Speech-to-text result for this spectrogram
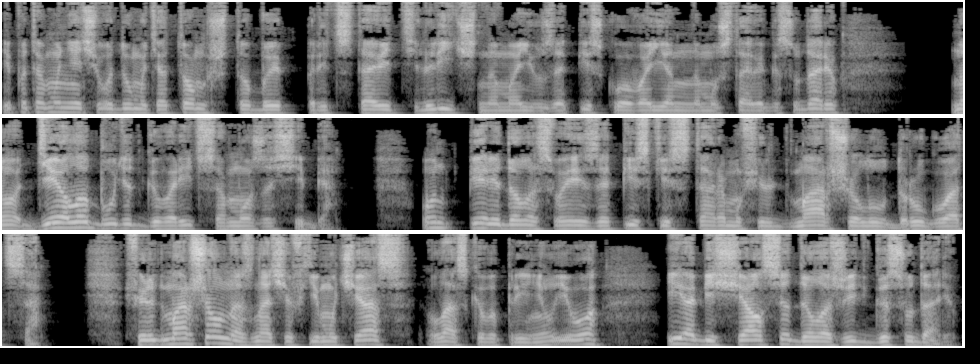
«и потому нечего думать о том, чтобы представить лично мою записку о военном уставе государю, но дело будет говорить само за себя». Он передал о своей записке старому фельдмаршалу, другу отца. Фельдмаршал, назначив ему час, ласково принял его и обещался доложить государю.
